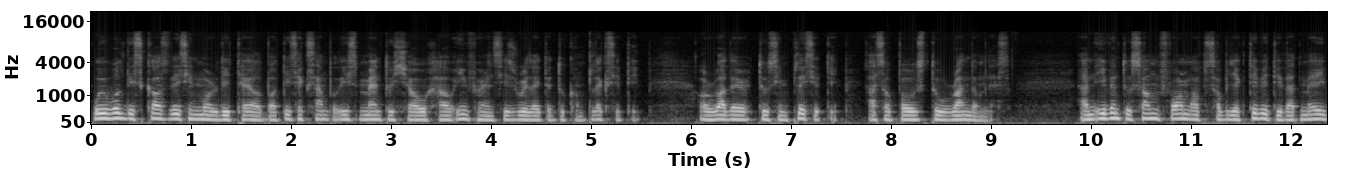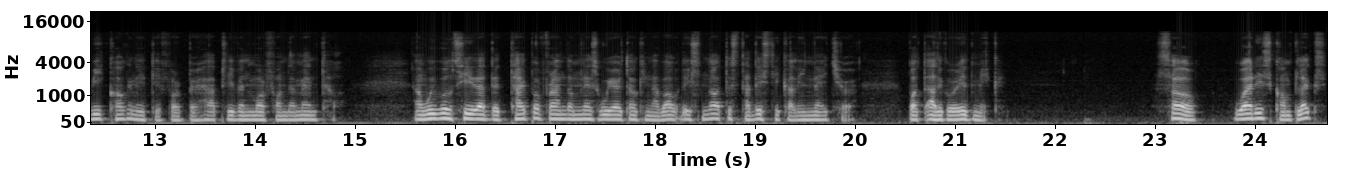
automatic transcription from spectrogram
We will discuss this in more detail, but this example is meant to show how inference is related to complexity, or rather to simplicity, as opposed to randomness, and even to some form of subjectivity that may be cognitive or perhaps even more fundamental. And we will see that the type of randomness we are talking about is not statistical in nature, but algorithmic. So, what is complex?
